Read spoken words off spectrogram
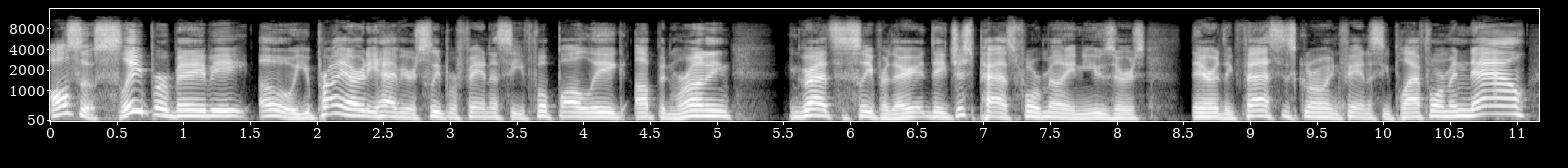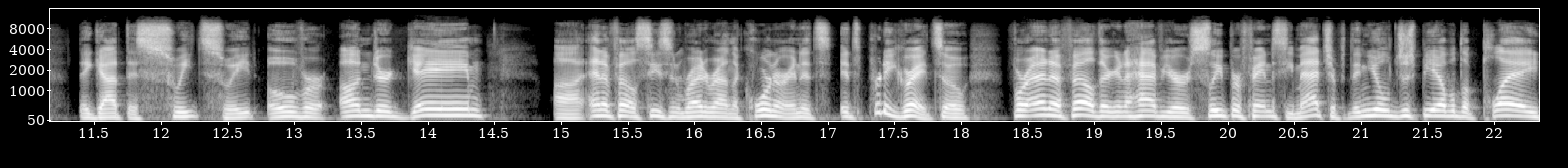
also, Sleeper, baby. Oh, you probably already have your Sleeper Fantasy Football League up and running. Congrats to Sleeper. They they just passed four million users. They are the fastest growing fantasy platform, and now they got this sweet, sweet over under game. Uh, NFL season right around the corner, and it's it's pretty great. So for NFL, they're gonna have your Sleeper Fantasy matchup. Then you'll just be able to play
